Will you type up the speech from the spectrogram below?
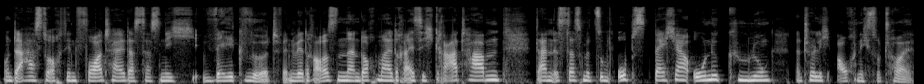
und da hast du auch den Vorteil, dass das nicht welk wird. Wenn wir draußen dann doch mal 30 Grad Grad haben, dann ist das mit so einem Obstbecher ohne Kühlung natürlich auch nicht so toll.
